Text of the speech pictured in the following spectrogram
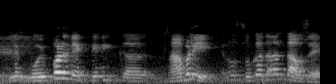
એટલે કોઈ પણ વ્યક્તિની સાંભળી એનો સુખદ અંત આવશે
